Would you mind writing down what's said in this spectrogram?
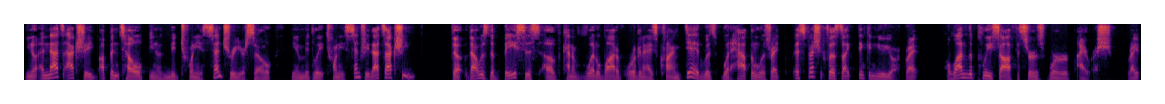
You know, and that's actually up until you know mid 20th century or so, you know, mid late 20th century. That's actually the, that was the basis of kind of what a lot of organized crime did was what happened was right, especially because like think in New York, right? A lot of the police officers were Irish, right?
